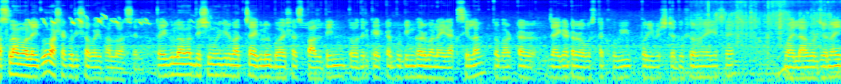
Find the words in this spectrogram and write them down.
আসসালামু আলাইকুম, আশা করি সবাই ভালো আছেন। তো এগুলো আমার দেশি মুরগির বাচ্চা, এগুলোর বয়স আজ পাঁচ দিন। তো ওদেরকে একটা বুটিং ঘর বানাই রাখছিলাম। তো ঘরটার জায়গাটার অবস্থা খুবই পরিবেশটা দূষণ হয়ে গেছে। ময়লা আবর্জনায়,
